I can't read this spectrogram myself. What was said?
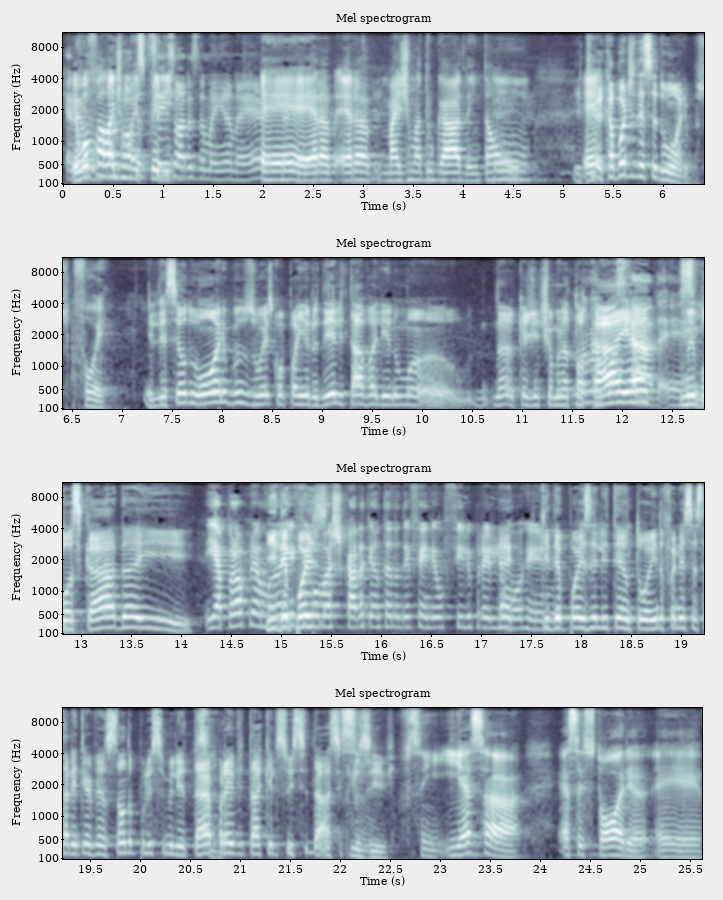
Era eu vou falar de uma experiência... 6 horas da manhã, né? É, era, era mais de madrugada, então... É. É, acabou de descer do ônibus. Foi. Ele desceu do ônibus, o ex-companheiro dele estava ali numa. Na, que a gente chama na tocaia, emboscada, é. numa emboscada e. E a própria mãe e depois, ficou machucada tentando defender o filho para ele não é, morrer. Que né? depois ele tentou, ainda foi necessária a intervenção da Polícia Militar para evitar que ele suicidasse, inclusive. Sim, Sim. e essa, essa história, é,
